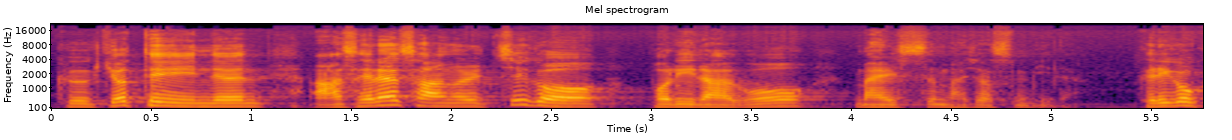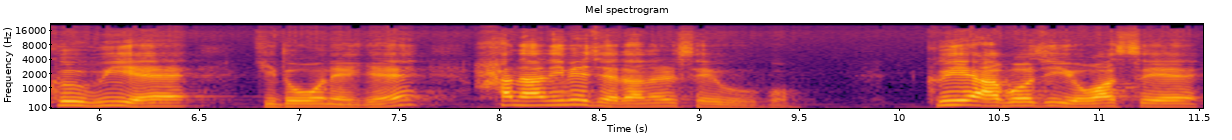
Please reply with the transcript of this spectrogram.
그 곁에 있는 아세라 상을 찍어 버리라고 말씀하셨습니다. 그리고 그 위에 기도원에게 하나님의 재단을 세우고 그의 아버지 요아스의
